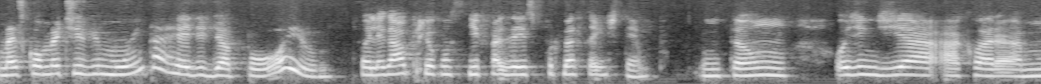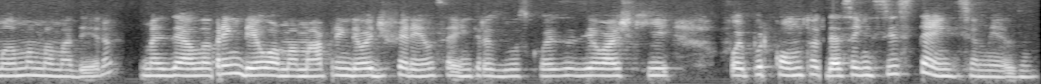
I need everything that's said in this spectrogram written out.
Mas como eu tive muita rede de apoio, foi legal porque eu consegui fazer isso por bastante tempo. Então, hoje em dia a Clara mama mamadeira, mas ela aprendeu a mamar, aprendeu a diferença entre as duas coisas e eu acho que foi por conta dessa insistência mesmo.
